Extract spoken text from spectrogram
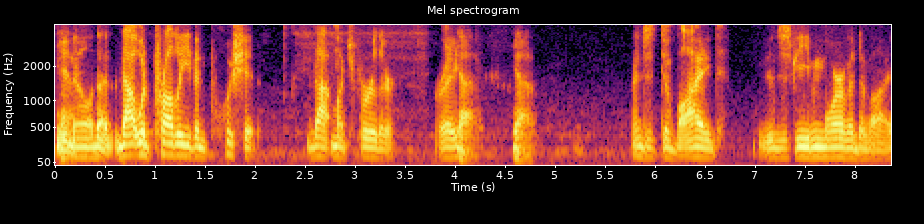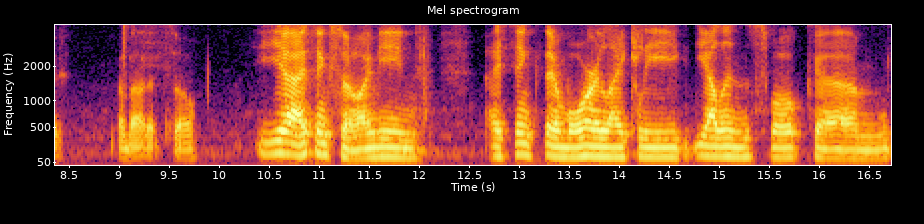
Yeah. You know that that would probably even push it that much further, right? Yeah, yeah, and just divide. It'd just be even more of a divide about it. So yeah, I think so. I mean, I think they're more likely. Yellen spoke, um,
